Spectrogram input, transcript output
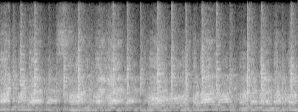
ਪੰਜ ਮਿੰਟਾਂ ਸਮਾਂ ਦਿੱਤਾ ਗਿਆ ਉਹ ਉਸ ਤੋਂ ਬਾਅਦ ਪ੍ਰਧਾਨ ਦਾ ਹੁਕਮ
